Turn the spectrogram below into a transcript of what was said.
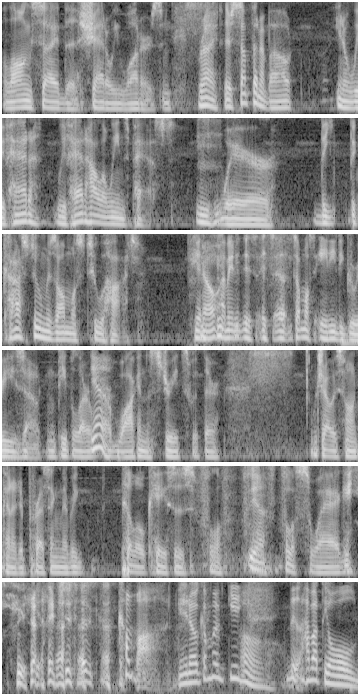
alongside the shadowy waters, and right. there's something about, you know, we've had we've had Halloween's past Mm-hmm. where the the costume is almost too hot. You know, I mean, it's it's it's almost eighty degrees out, and people are, Yeah. are walking the streets with their, which I always found kind of depressing. Their big pillowcases full of full Yeah. of, full of swag. it just says, come on, you know, come on. you- Oh. How about the old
